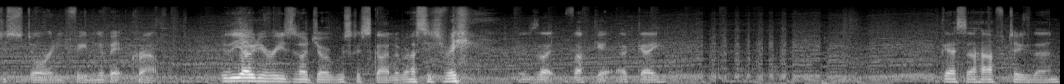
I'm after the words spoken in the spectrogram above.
just already feeling a bit crap. The only reason I joined was because Skylar messaged me. it was like, fuck it, okay. Guess I have to then.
